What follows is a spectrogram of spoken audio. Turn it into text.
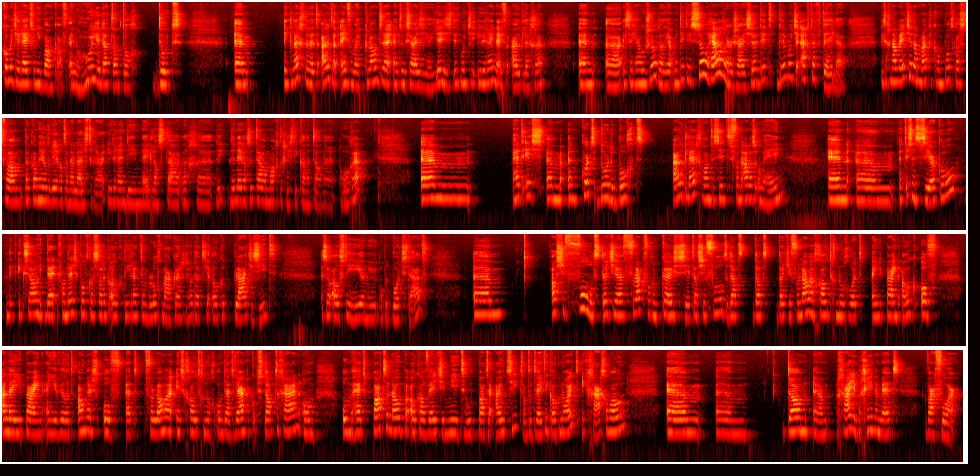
kom met je reet van die bank af. En hoe je dat dan toch doet. En ik legde het uit aan een van mijn klanten. En toen zei ze, ja, jezus, dit moet je iedereen even uitleggen. En uh, ik zeg, ja, hoezo dan? Ja, maar dit is zo helder, zei ze. Dit, dit moet je echt even delen. Ik zeg, nou weet je, dan maak ik er een podcast van. Dan kan heel de wereld er naar luisteren. Iedereen die, die de Nederlandse taal machtig is, die kan het dan uh, horen. Um, het is um, een kort door de bocht uitleg, want er zit van alles omheen. En um, het is een cirkel. Ik, ik zal van deze podcast zal ik ook direct een blog maken, zodat je ook het plaatje ziet. Zoals die hier nu op het bord staat. Um, als je voelt dat je vlak voor een keuze zit, als je voelt dat, dat, dat je verlangen groot genoeg wordt en je pijn ook, of alleen je pijn en je wil het anders, of het verlangen is groot genoeg om daadwerkelijk op stap te gaan, om, om het pad te lopen, ook al weet je niet hoe het pad eruit ziet, want dat weet ik ook nooit. Ik ga gewoon. Um, um, dan ga je beginnen met waarvoor.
